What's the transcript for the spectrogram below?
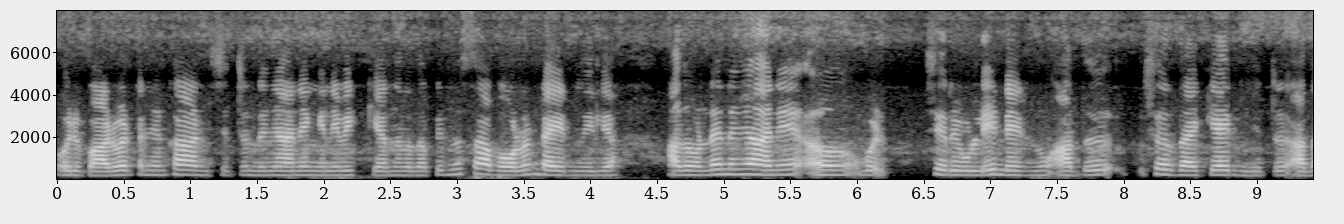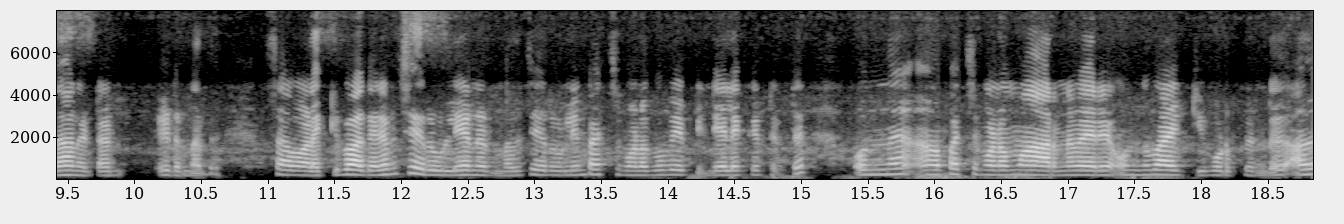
ഒരുപാട് വട്ടം ഞാൻ കാണിച്ചിട്ടുണ്ട് ഞാൻ എങ്ങനെ വെക്കുക എന്നുള്ളത് അപ്പോൾ ഇന്ന് സവോള ഉണ്ടായിരുന്നില്ല. അതുകൊണ്ട് തന്നെ ഞാൻ ചെറിയ ഉള്ളി ഉണ്ടായിരുന്നു. അത് ചെറുതാക്കി അരിഞ്ഞിട്ട് അതാണ് കേട്ടോ ഇടുന്നത്. സവാളയ്ക്ക് പകരം ചെറുള്ളിയാണ് ഇടുന്നത്. ചെറുള്ളിയും പച്ചമുളകും വേപ്പിന്റെ ഇലയൊക്കെ ഇട്ടിട്ട് ഒന്ന് പച്ചമുളക് മാറണ വരെ ഒന്ന് വഴറ്റി കൊടുക്കുന്നുണ്ട്. അത്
